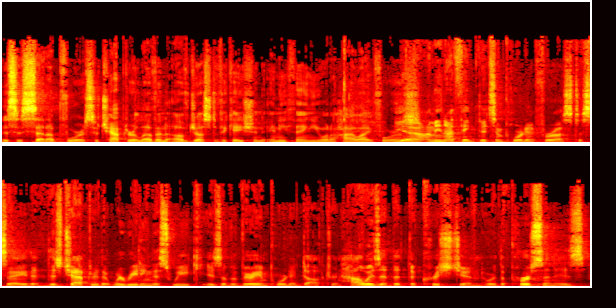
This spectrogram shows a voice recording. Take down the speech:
this is set up for us. So, chapter 11 of justification, anything you want to highlight for us? Yeah, I mean, I think it's important for us to say that this chapter that we're reading this week is of a very important doctrine. How is it that the Christian or the person is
